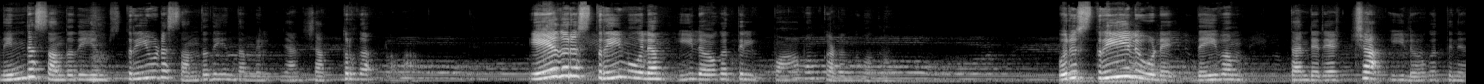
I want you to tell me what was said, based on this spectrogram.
നിന്റെ സന്തതിയും സ്ത്രീയുടെ സന്തതിയും തമ്മിൽ ഞാൻ ശത്രുത ഏതൊരു സ്ത്രീ മൂലം ഈ ലോകത്തിൽ പാപം കടന്നു വന്നു ഒരു സ്ത്രീയിലൂടെ ദൈവം തന്റെ രക്ഷ ഈ ലോകത്തിന്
